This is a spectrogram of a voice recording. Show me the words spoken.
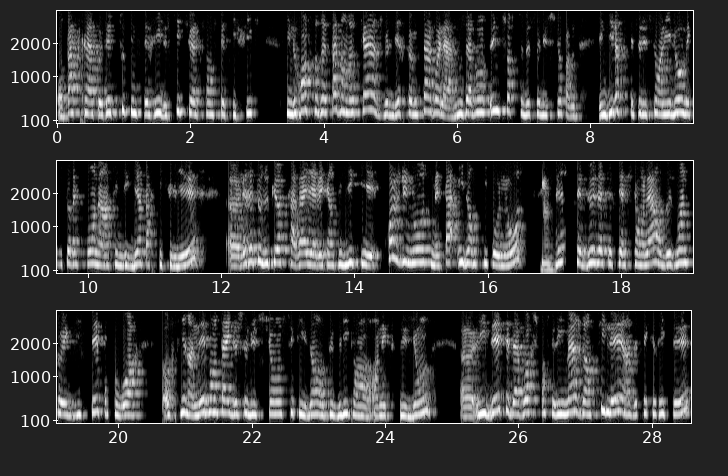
on passerait à côté de toute une série de situations spécifiques qui ne rentreraient pas dans nos cas, je veux le dire comme ça. Voilà, nous avons une sorte de solution, une diversité de solutions à l'îlot, mais qui correspondent à un public bien particulier. Euh, les Restos du Cœur travaillent avec un public qui est proche du nôtre, mais pas identique au nôtre. Mmh. Ces deux associations-là ont besoin de coexister pour pouvoir offrir un éventail de solutions suffisant au public en, en exclusion. Euh, L'idée, c'est d'avoir, je pense l'image d'un filet hein, de sécurité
